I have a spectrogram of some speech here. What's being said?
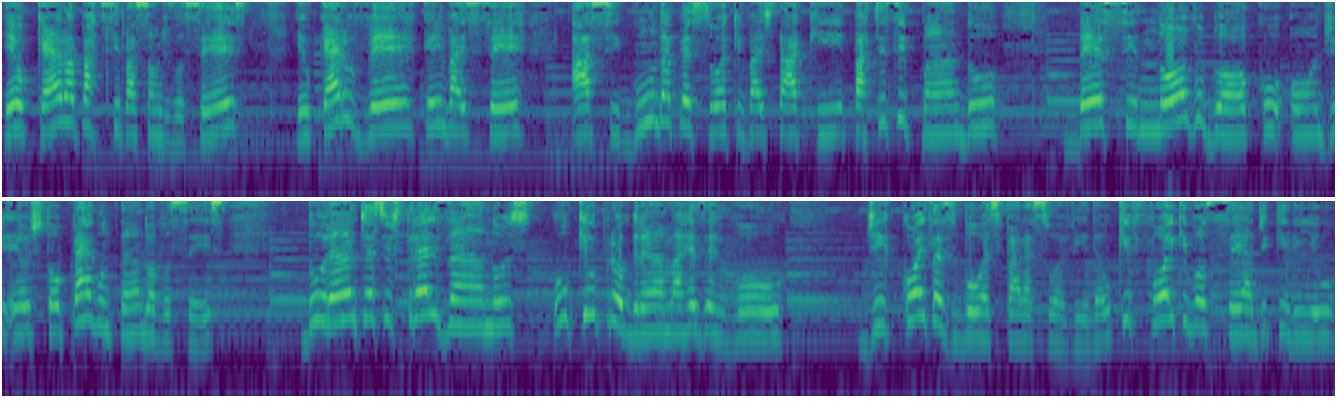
Eu quero a participação de vocês. Eu quero ver quem vai ser a segunda pessoa que vai estar aqui participando desse novo bloco onde eu estou perguntando a vocês durante esses três anos o que o programa reservou de coisas boas para a sua vida. O que foi que você adquiriu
